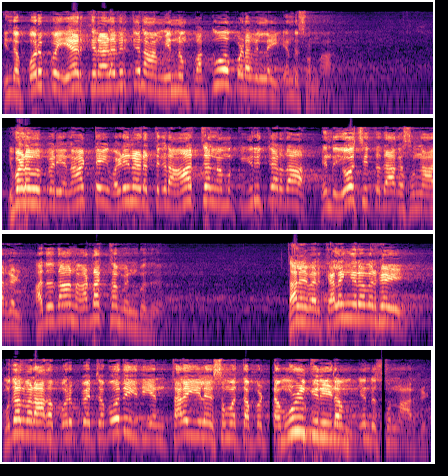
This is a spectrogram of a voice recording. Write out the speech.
இந்த பொறுப்பை ஏற்கிற அளவிற்கு நாம் இன்னும் பக்குவப்படவில்லை என்று சொன்னார். இவ்வளவு பெரிய நாட்டை வழிநடத்துகிற ஆற்றல் நமக்கு இருக்கிறதா என்று யோசித்ததாக சொன்னார்கள். அதுதான் அடக்கம் என்பது. தலைவர் கலைஞர் அவர்கள் முதல்வராக பொறுப்பேற்ற போது இது என் தலையிலே சுமத்தப்பட்ட முள்கிரீடம் என்று சொன்னார்கள்.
